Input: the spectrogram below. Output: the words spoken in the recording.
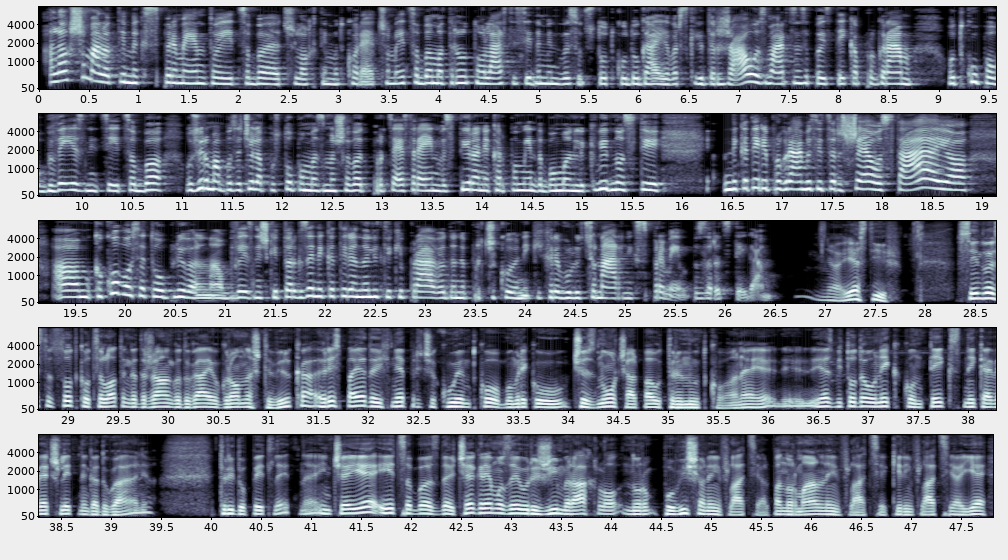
Ali lahko še malo o tem eksperimentu ECB, če lahko temu tako rečem? ECB ima trenutno v lasti 27 odstotkov dolga evrskih držav, z marcem se pa izteka program odkupa obveznic ECB, oziroma bo začela postopoma zmanjševati proces reinvestiranja, kar pomeni, da bo manj likvidnosti. Nekateri programi sicer še ostajajo. Um, kako bo se to vplivalo na obvezniški trg? Zdaj nekateri analitiki pravijo, da ne pričakujejo nekih revolucionarnih sprememb zaradi tega. Ja, jaz jih. 27 odstotkov celotnega državnega dolga je ogromna številka, res pa je, da jih ne pričakujem tako, bom rekel, čez noč ali pa v trenutku. Jaz bi to dal v nek kontekst nekaj večletnega dogajanja, 3 do 5 let. Ne? In če je ECB zdaj, če gremo zdaj v režim rahlo povišene inflacije ali pa normalne inflacije, kjer inflacija je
